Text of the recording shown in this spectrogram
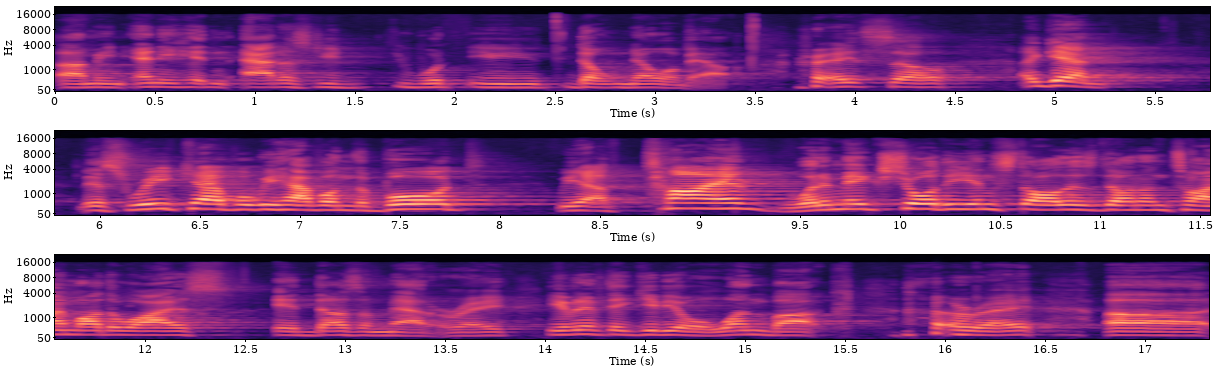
I mean, any hidden adders you, you, would, you don't know about. right? So again, let's recap what we have on the board. We have time. You want to make sure the install is done on time. Otherwise, it doesn't matter, right? Even if they give you a one buck, right? Uh,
